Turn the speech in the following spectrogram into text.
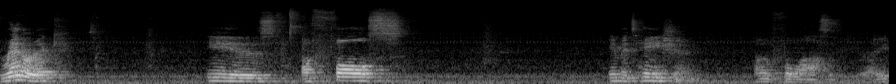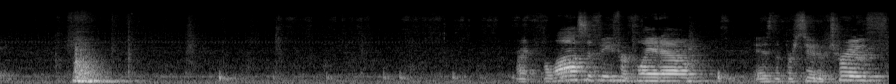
rhetoric is a false imitation of philosophy, right? Right, philosophy for Plato is the pursuit of truth.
